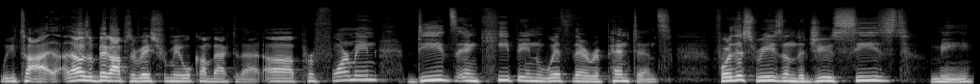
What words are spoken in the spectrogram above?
we can talk. That was a big observation for me. We'll come back to that. Uh, performing deeds in keeping with their repentance. For this reason, the Jews seized me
